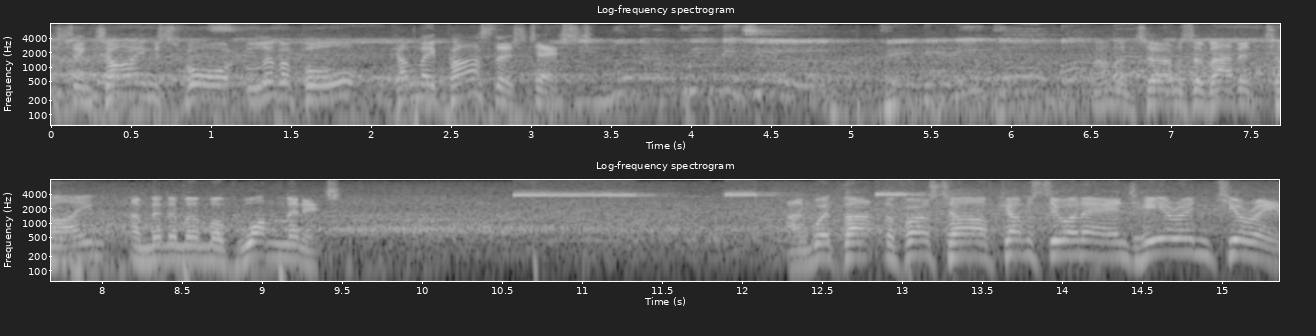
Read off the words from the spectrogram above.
Testing times for Liverpool. Can they pass this test? Numero 15, Federico Valverde. Well, in terms of added time, a minimum of one minute. And with that, the first half comes to an end here in Turin.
